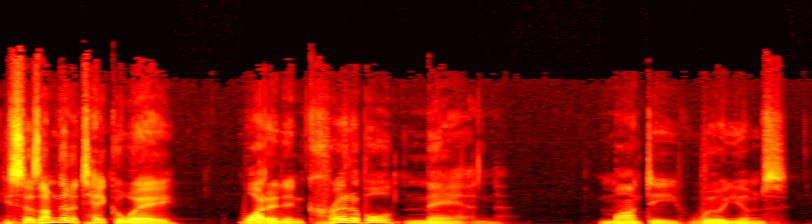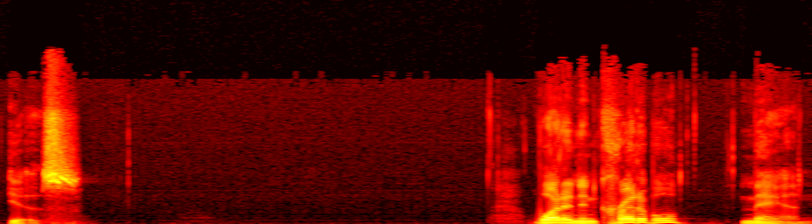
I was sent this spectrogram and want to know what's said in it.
He says, I'm going to take away what an incredible man Monty Williams is. What an incredible man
